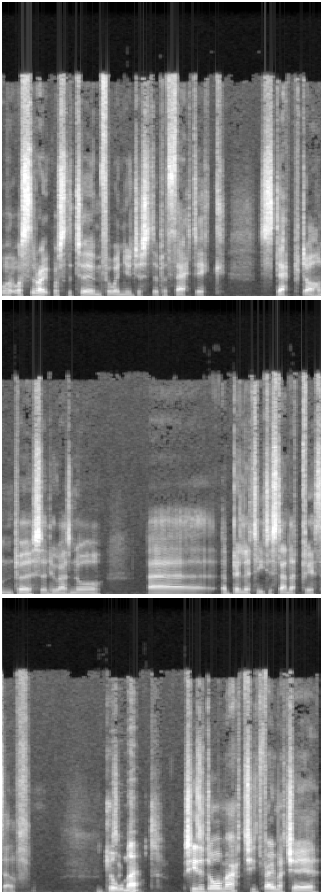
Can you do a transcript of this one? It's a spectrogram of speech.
what, what's the right? What's the term for when you're just a pathetic, stepped-on person who has no uh, ability to stand up for yourself? Doormat? she's a doormat. She's very much a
